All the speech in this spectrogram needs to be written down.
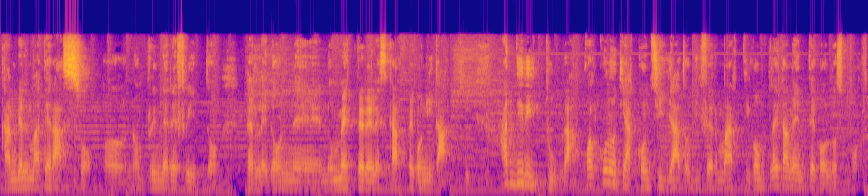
cambia il materasso, eh, non prendere freddo, per le donne non mettere le scarpe con i tacchi, addirittura qualcuno ti ha consigliato di fermarti completamente con lo sport.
